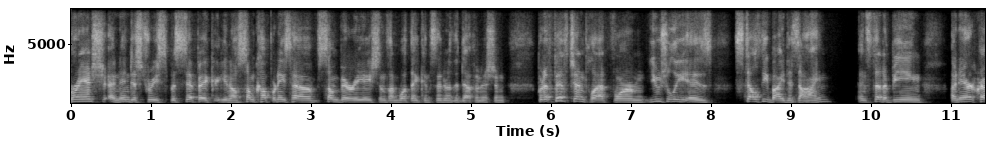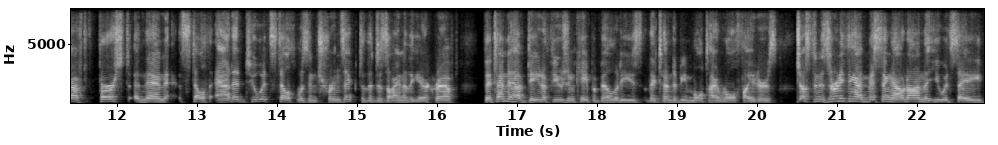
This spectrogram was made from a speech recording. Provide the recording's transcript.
branch and industry specific. You know, some companies have some variations on what they consider the definition, but a fifth gen platform usually is stealthy by design instead of being an aircraft first and then stealth added to it. Stealth was intrinsic to the design of the aircraft. They tend to have data fusion capabilities. They tend to be multi role fighters. Justin, is there anything I'm missing out on that you would say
